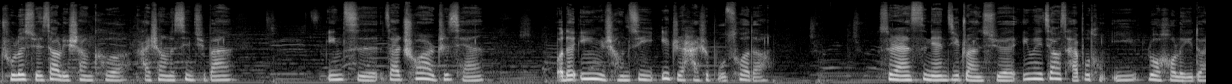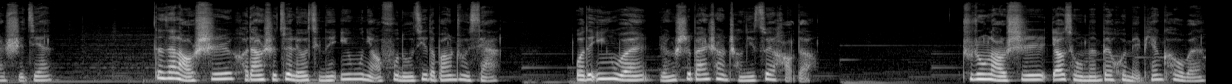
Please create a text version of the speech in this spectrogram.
除了学校里上课，还上了兴趣班，因此在初二之前，我的英语成绩一直还是不错的。虽然四年级转学，因为教材不统一，落后了一段时间，但在老师和当时最流行的鹦鹉鸟复读机的帮助下，我的英文仍是班上成绩最好的。初中老师要求我们背会每篇课文，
